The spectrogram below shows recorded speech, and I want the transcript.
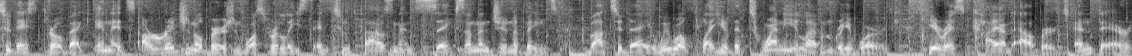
Today's throwback in its original version was released in 2006 on Anjunabeats, but today we will play you the 2011 rework. Here is Kyau and Albert and their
